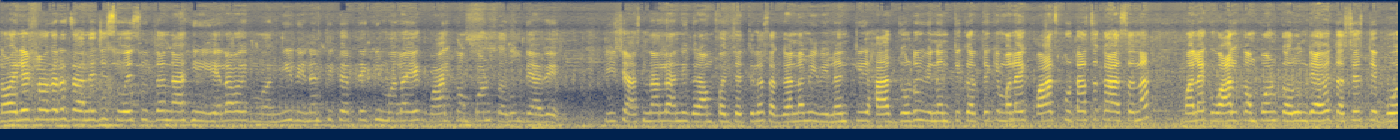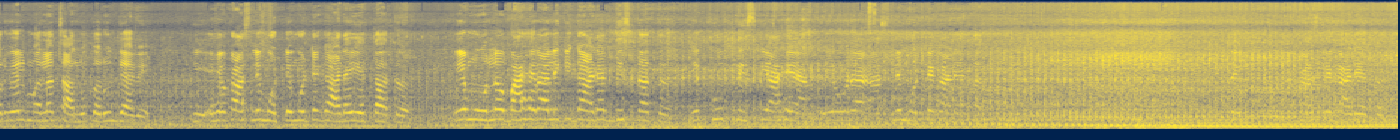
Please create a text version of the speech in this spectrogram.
टॉयलेट वगैरे जाण्याची सोयसुद्धा नाही. याला मी विनंती करते की मला एक वाल कंपाऊंड करून द्यावे. ही शासनाला आणि ग्रामपंचायतीला सगळ्यांना मी विनंती हात जोडून विनंती करते की मला एक पाच फुटाचं का असं ना मला एक वाल कंपाऊंड करून द्यावे तसेच ते बोरवेल मला चालू करून द्यावे. की हे का असले मोठे मोठे गाड्या येतात. हे मुलं बाहेर आले की गाड्यात दिसतात. हे खूप रिस्की आहे. एवढ्या असले मोठे गाड्या येतात. असले गाड्या येतात.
